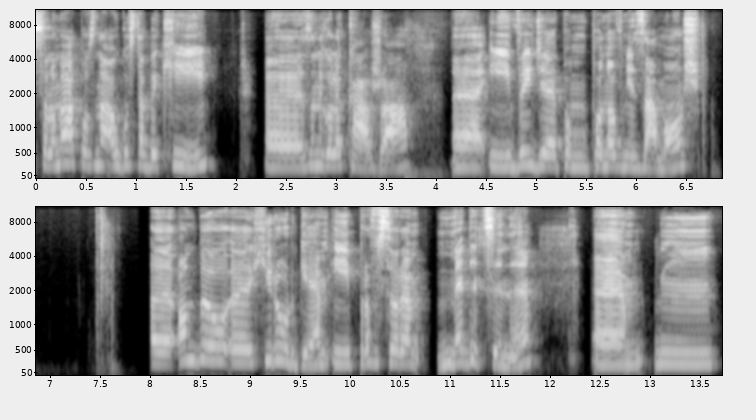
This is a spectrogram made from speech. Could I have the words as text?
Salomea pozna Augusta Becky, e, znanego lekarza e, i wyjdzie ponownie za mąż. E, on był e, chirurgiem i profesorem medycyny. E, mm,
